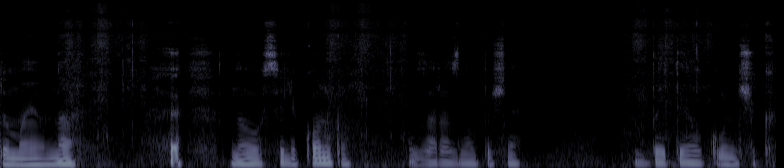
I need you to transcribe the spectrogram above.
Думаю, на нову силіконку зараз знов почне бити окунчик.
